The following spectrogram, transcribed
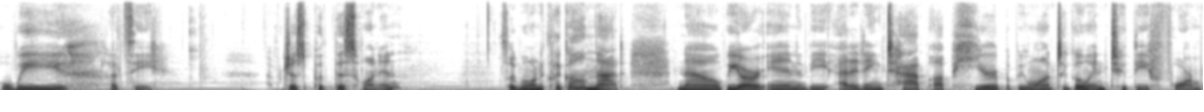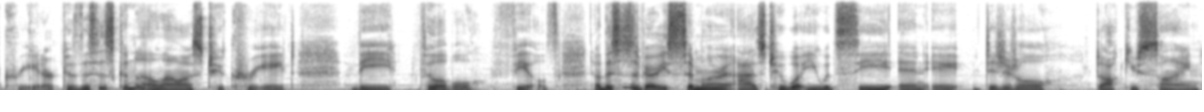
we, let's see, I've just put this one in. So we want to click on that. Now we are in the editing tab up here, but we want to go into the form creator because this is going to allow us to create the fillable fields. Now this is very similar as to what you would see in a digital DocuSign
